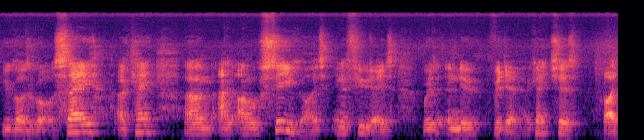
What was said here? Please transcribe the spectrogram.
you guys have got to say. Okay, um, and I will see you guys in a few days with a new video. Okay, cheers. Bye.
